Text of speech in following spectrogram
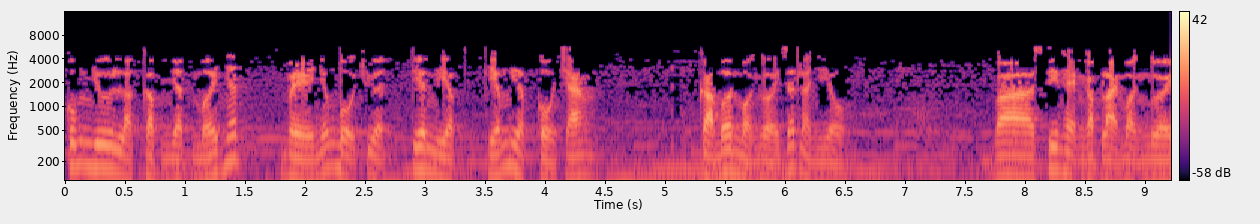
cũng như là cập nhật mới nhất về những bộ truyện tiên hiệp, kiếm hiệp cổ trang. Cảm ơn mọi người rất là nhiều. Và xin hẹn gặp lại mọi người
